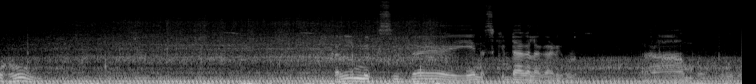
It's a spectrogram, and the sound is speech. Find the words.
ಓಹೋ! ಕಲ್ಲು ಮಿಕ್ಸ್ ಇದ್ದರೆ ಏನು ಸ್ಕಿಡ್ ಆಗಲ್ಲ ಗಾಡಿಗಳು. ಆರಾಮ್ ಹೋಗ್ಬೋದು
